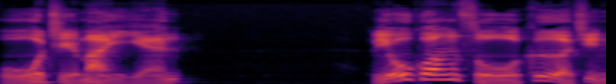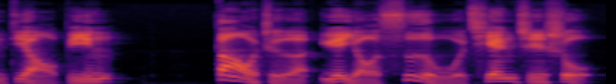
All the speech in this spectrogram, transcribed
无致蔓延。刘光祖各郡调兵，到者约有四五千之数。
